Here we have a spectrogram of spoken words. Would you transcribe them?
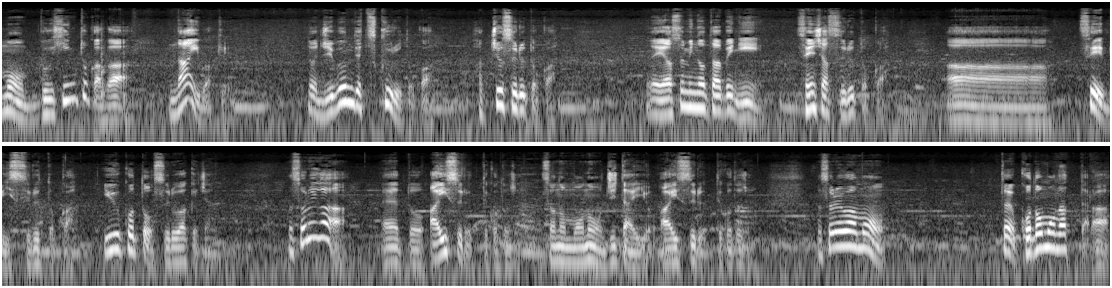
もう部品とかがないわけよ。だから自分で作るとか発注するとかで休みのたびに洗車するとかあー整備するとかいうことをするわけじゃん。それが、えー、と愛するってことじゃん。そのもの自体を愛するってことじゃん。それはもう例えば子供だったら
